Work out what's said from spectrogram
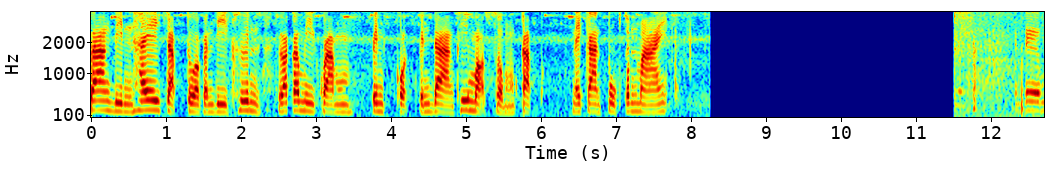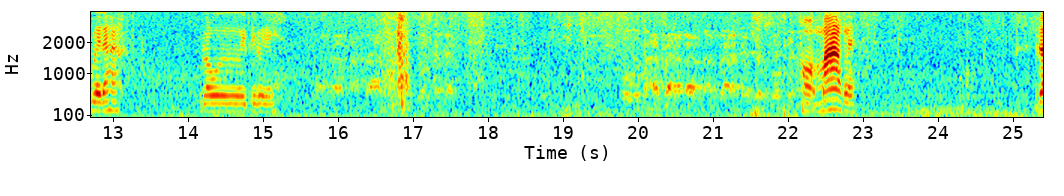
สร้างดินให้จับตัวกันดีขึ้น แล้วก็มีความเป็นกรดเป็นด่างที่เหมาะสมกับในการปลูกต้นไม้เหมือนเดิมเลยนะคะโรยไปเลยหอมมากเลย ร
